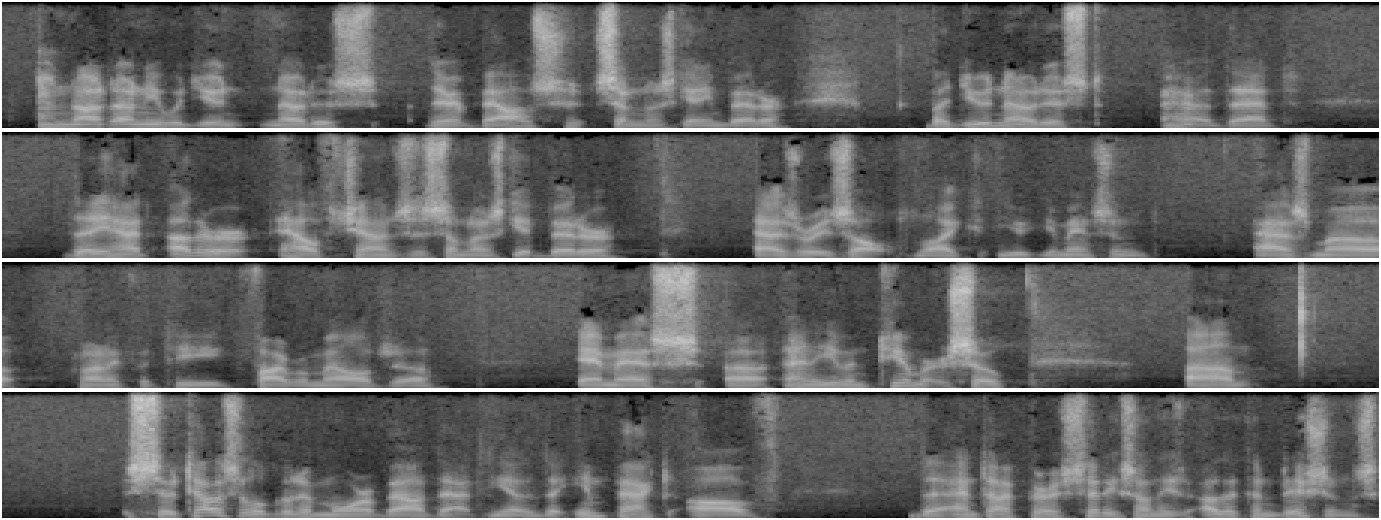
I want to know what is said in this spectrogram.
not only would you notice their bowel symptoms getting better, but you noticed that they had other health challenges sometimes get better as a result. Like you, you mentioned asthma, chronic fatigue, fibromyalgia, MS, uh, and even tumors. So, um, so tell us a little bit more about that. You know, the impact of the antiparasitics on these other conditions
